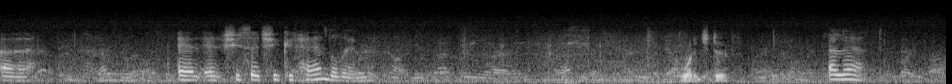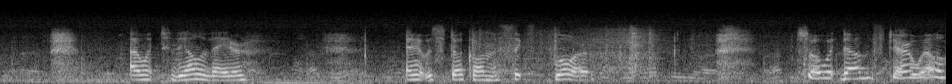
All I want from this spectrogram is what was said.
Uh, and, and she said she could handle him. What did you do? I left. I went to the elevator, and it was stuck on the sixth floor. So I went down the stairwell.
